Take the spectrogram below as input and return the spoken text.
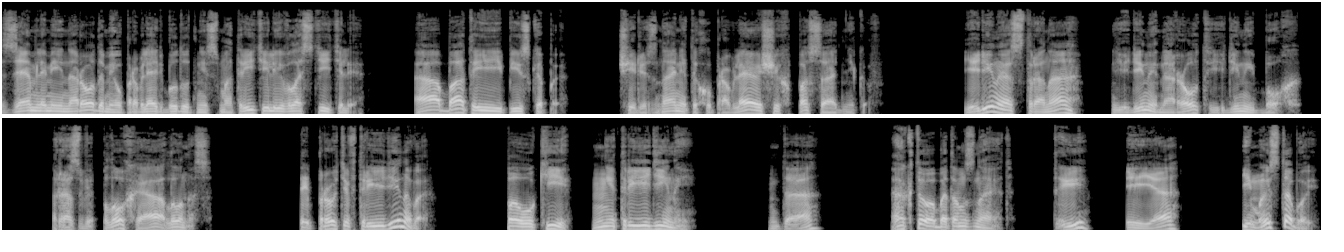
Землями и народами управлять будут не смотрители и властители, а аббаты и епископы, через нанятых управляющих посадников. Единая страна, единый народ, единый Бог. Разве плохо, а, Лунас? Ты против триединого? Пауки не триединый. Да? А кто об этом знает? Ты и я? И мы с тобой?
